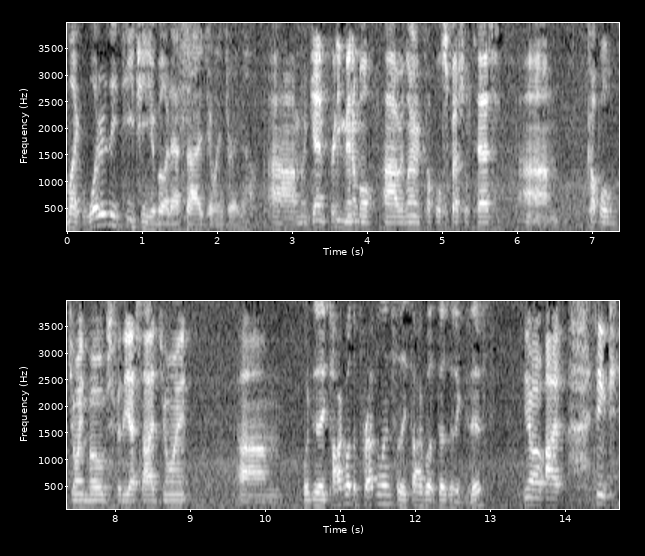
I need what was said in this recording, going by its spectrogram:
Mike, what are they teaching you about SI joints right now? Um, again, pretty minimal. Uh, we learned a couple special tests, um, a couple joint moves for the SI joint. Um, What do they talk about the prevalence? Do they talk about does it exist? you know, I, I think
